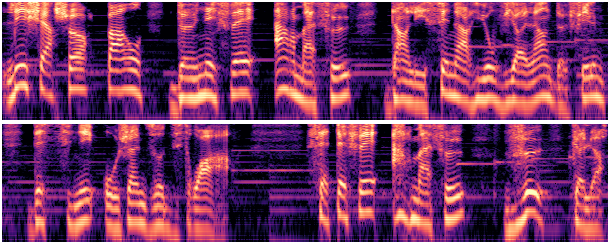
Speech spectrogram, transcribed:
Les chercheurs parlent d'un effet arme à feu dans les scénarios violents de films destinés aux jeunes auditoires. Cet effet arme à feu veut que leur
